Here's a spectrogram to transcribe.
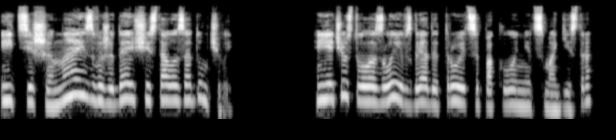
И тишина из выжидающей стала задумчивой. Я чувствовала злые взгляды троицы поклонниц магистра,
